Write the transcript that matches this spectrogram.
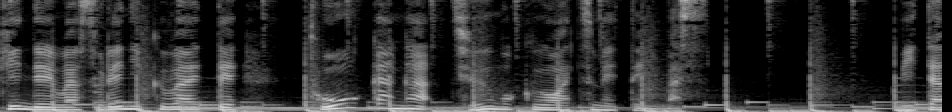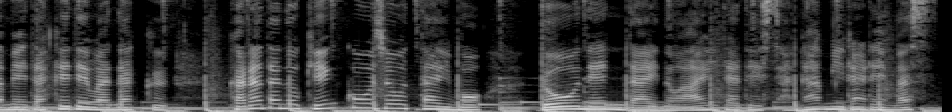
近年はそれに加えて糖化が注目を集めています。見た目だけではなく体の健康状態も同年代の間で差が見られます。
